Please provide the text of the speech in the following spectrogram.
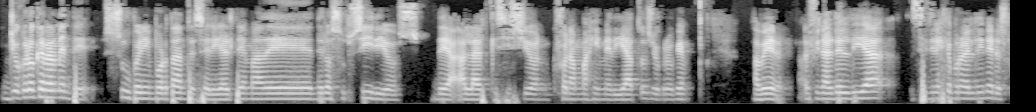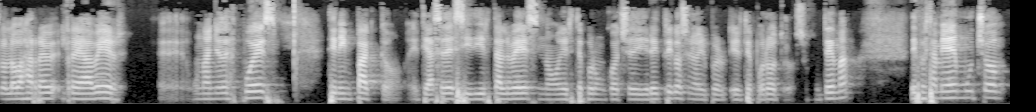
yo creo que realmente súper importante sería el tema de, de los subsidios de, a la adquisición que fueran más inmediatos. Yo creo que, a ver, al final del día, si tienes que poner el dinero solo lo vas a re, rehaber eh, un año después, tiene impacto y te hace decidir tal vez no irte por un coche eléctrico, sino irte por otro. es un tema. Después también hay mucho,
